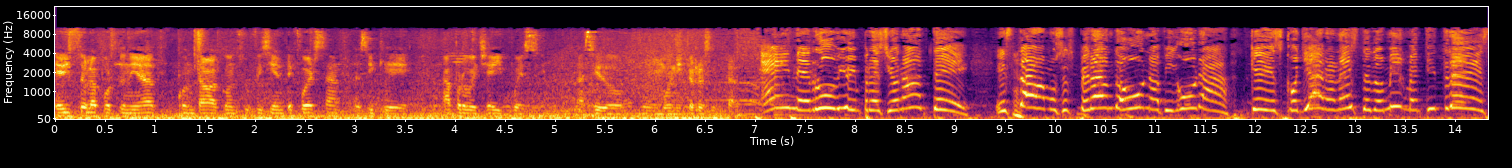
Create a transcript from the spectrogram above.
he visto la oportunidad, contaba con suficiente fuerza, así que aproveché y pues ha sido un bonito resultado. ¡Eine Rubio, impresionante! Estábamos esperando una figura que escollaran este 2023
